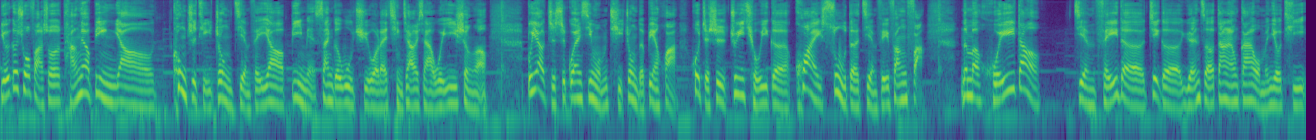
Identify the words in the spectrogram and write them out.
有一个说法说，糖尿病要控制体重、减肥要避免三个误区。我来请教一下韦医生啊，不要只是关心我们体重的变化，或者是追求一个快速的减肥方法。那么回到减肥的这个原则，当然刚才我们有提，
